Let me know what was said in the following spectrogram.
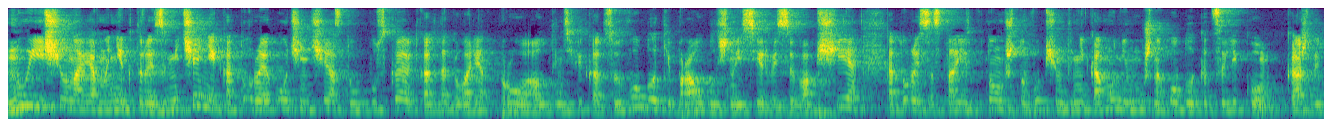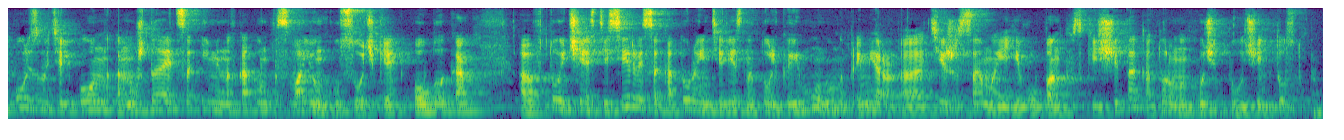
Ну и еще, наверное, некоторые замечания, которые очень часто упускают, когда говорят про аутентификацию в облаке, про облачные сервисы вообще, которые состоят в том, что, в общем-то, никому не нужно облако целиком. Каждый пользователь, он нуждается именно в каком-то своем кусочке облака, а, в той части сервиса, которая интересна только ему, ну, например, а, те же самые его банковские счета, к которым он хочет получить доступ.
